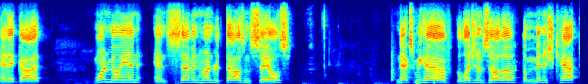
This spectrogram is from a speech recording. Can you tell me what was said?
and it got 1 million and 700,000 sales. Next we have The Legend of Zelda: The Minish Cap,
